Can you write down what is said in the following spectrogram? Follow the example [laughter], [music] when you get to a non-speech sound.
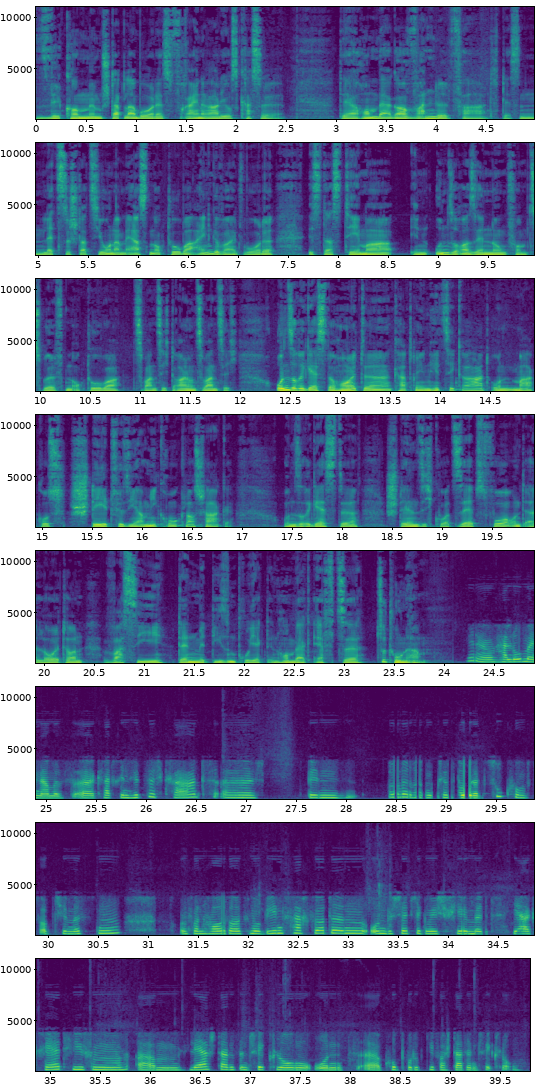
Willkommen im Stadtlabor des Freien Radios Kassel. Der Homberger Wandelpfad, dessen letzte Station am 1. Oktober eingeweiht wurde, ist das Thema in unserer Sendung vom 12. Oktober 2023. Unsere Gäste heute Katrin Hitzigrad und Markus Steht. Für Sie am Mikro Klaus Scharke. Unsere Gäste stellen sich kurz selbst vor und erläutern, was sie denn mit diesem Projekt in Homberg-Efze zu tun haben. Ja, hallo, mein Name ist äh, Katrin Hitzigrad. Äh, ich bin der Zukunftsoptimisten und von Haus aus Immobilienfachwirtin und beschäftige mich viel mit ja, kreativen ähm, Leerstandsentwicklung und äh, koproduktiver Stadtentwicklung.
